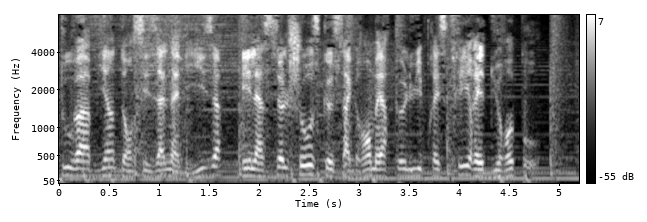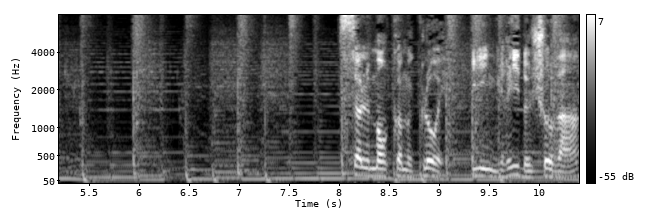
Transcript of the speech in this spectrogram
Tout va bien dans ses analyses, et la seule chose que sa grand-mère peut lui prescrire est du repos. Seulement comme Chloé, Ingrid Chauvin,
